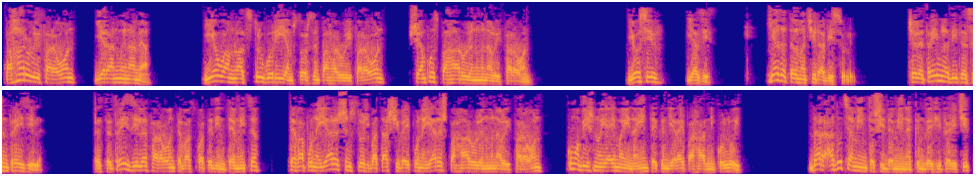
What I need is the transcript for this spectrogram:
Paharul lui Faraon era în mâna mea. Eu am luat strugurii, am stors în paharul lui Faraon și am pus paharul în mâna lui Faraon. Iosif i-a zis, Iată tălmăcirea visului. Cele trei mlădite sunt trei zile. Peste trei zile Faraon te va scoate din temniță te va pune iarăși în slujba ta și vei pune iarăși paharul în mâna lui Faraon, cum obișnuiai mai înainte când erai paharnicul lui. Dar adu-ți aminte și de mine când vei fi fericit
